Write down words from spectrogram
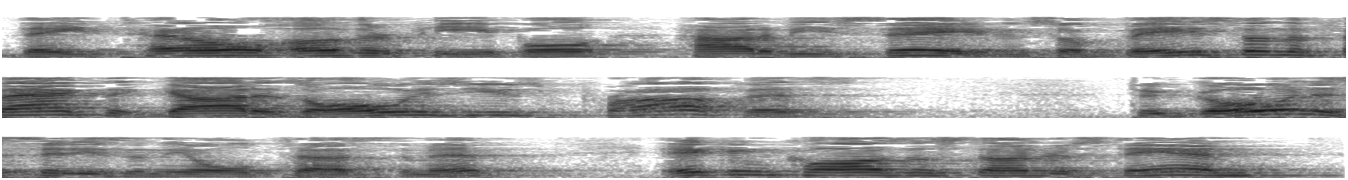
They tell other people how to be saved. And so based on the fact that God has always used prophets to go into cities in the Old Testament, it can cause us to understand,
